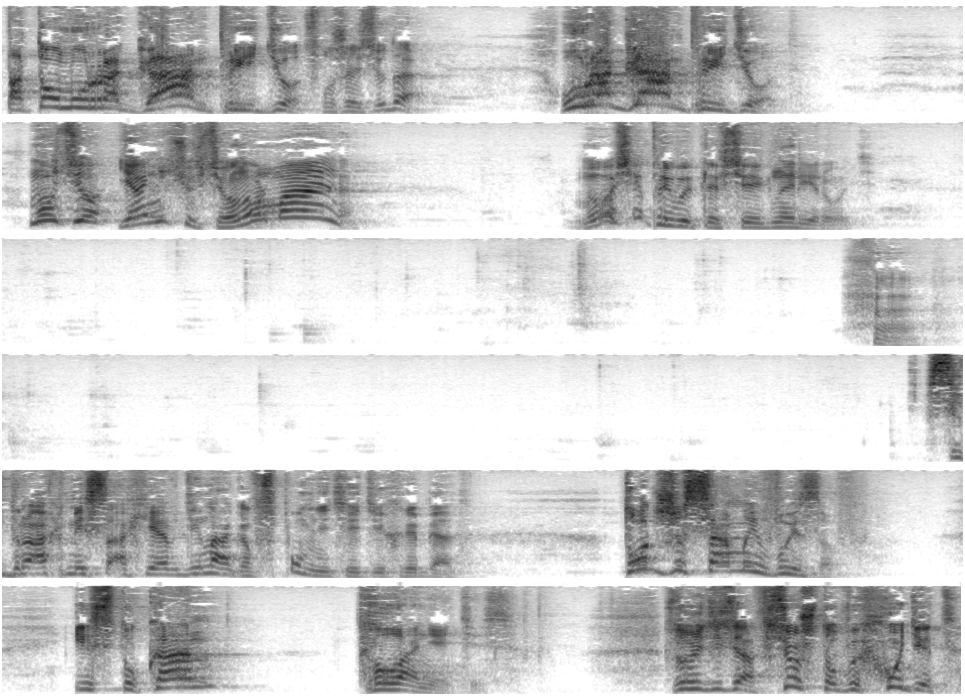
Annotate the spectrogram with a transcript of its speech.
Потом ураган придет, слушай сюда. Ураган придет. Ну все, я ничего, все нормально. Мы вообще привыкли все игнорировать. Ха. Сидрах, Месах и Авдинага, вспомните этих ребят. Тот же самый вызов. Истукан, кланяйтесь. Слушайте сюда, все, что выходит,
